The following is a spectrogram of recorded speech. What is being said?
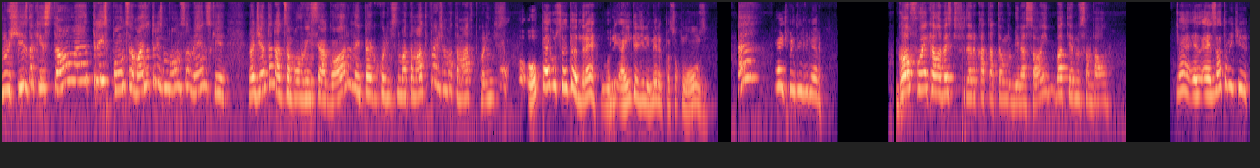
No X da questão é três pontos a mais ou três pontos a menos, que não adianta nada São Paulo vencer agora, daí pega o Corinthians no mata-mata e perde no mata-mata pro Corinthians. É, ou pega o Santo André, a Inter de Limeira, que passou com 11. É? Perde pra Inter de Limeira. Igual foi aquela vez que fizeram o catatão do Mirassol e bateram no São Paulo. É, é exatamente.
